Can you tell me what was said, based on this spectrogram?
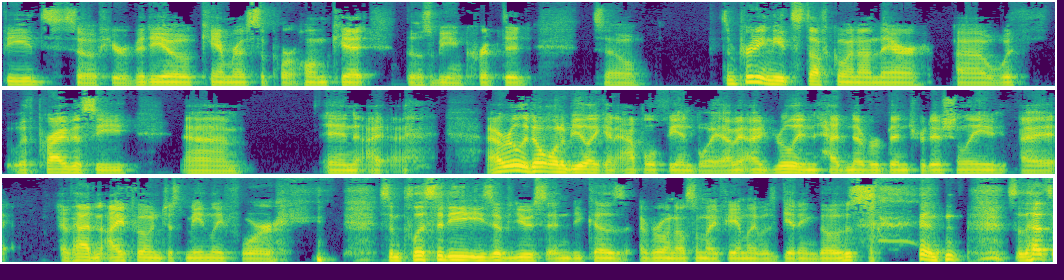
feeds. So if your video cameras support HomeKit, those will be encrypted. So some pretty neat stuff going on there uh, with with privacy. Um, and I I really don't want to be like an Apple fanboy. I mean, I really had never been traditionally. I I've had an iPhone just mainly for simplicity, ease of use, and because everyone else in my family was getting those. and so that's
